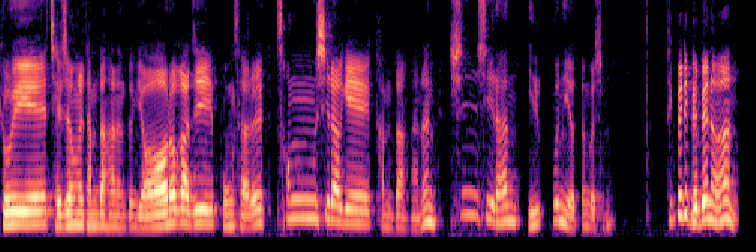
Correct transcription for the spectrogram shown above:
교회의 재정을 담당하는 등 여러 가지 봉사를 성실하게 감당하는 신실한 일꾼이었던 것입니다. 특별히 베베는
